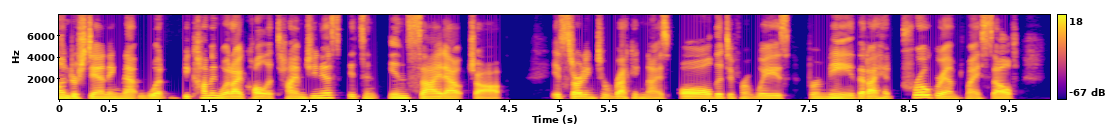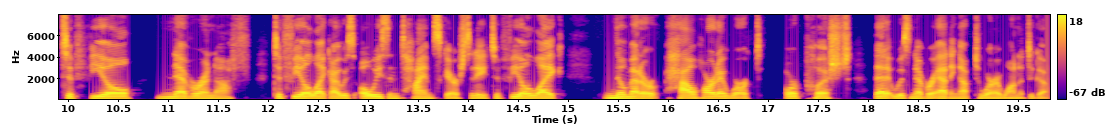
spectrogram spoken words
understanding that what becoming what I call a time genius, it's an inside out job. it's starting to recognize all the different ways for me that I had programmed myself to feel never enough, to feel like I was always in time scarcity, to feel like no matter how hard I worked or pushed, that it was never adding up to where I wanted to go.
